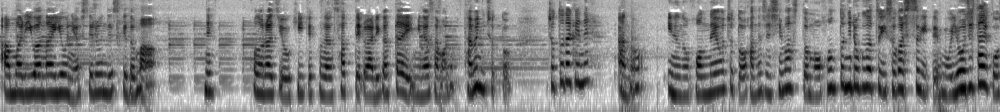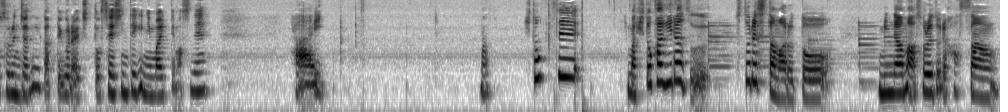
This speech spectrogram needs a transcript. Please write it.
あんまり言わないようにはしてるんですけどまあねこのラジオを聴いてくださってるありがたい皆様のためにちょっとちょっとだけねあの犬の本音をちょっとお話ししますともう本当に6月忙しすぎてもう幼児対抗するんじゃねえかってぐらいちょっと精神的に参ってますね。はい。まあ人ってまあ人限らずストレス溜まるとみんなまあそれぞれ発散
